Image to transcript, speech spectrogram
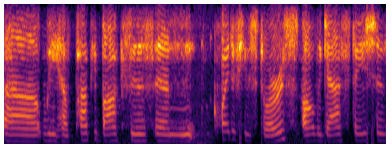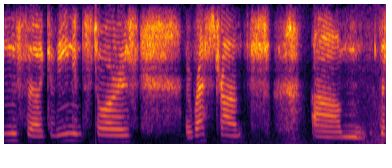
Uh, we have poppy boxes in quite a few stores, all the gas stations, uh, convenience stores, the restaurants, um, the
